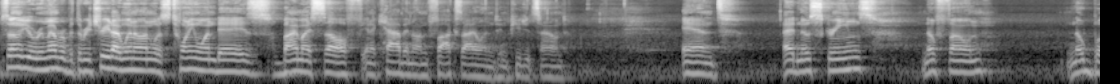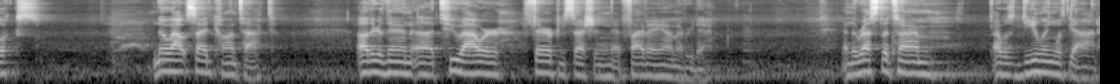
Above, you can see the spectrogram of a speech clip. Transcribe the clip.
some of you will remember, but the retreat I went on was 21 days by myself in a cabin on Fox Island in Puget Sound. And I had no screens, no phone, no books, no outside contact, other than a two hour therapy session at 5 a.m. every day. And the rest of the time, I was dealing with God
